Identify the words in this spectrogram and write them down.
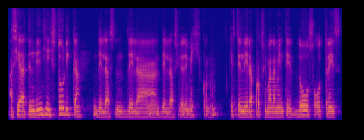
hacia la tendencia histórica de, las, de, la, de la Ciudad de México, ¿no? que es tener aproximadamente dos o tres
